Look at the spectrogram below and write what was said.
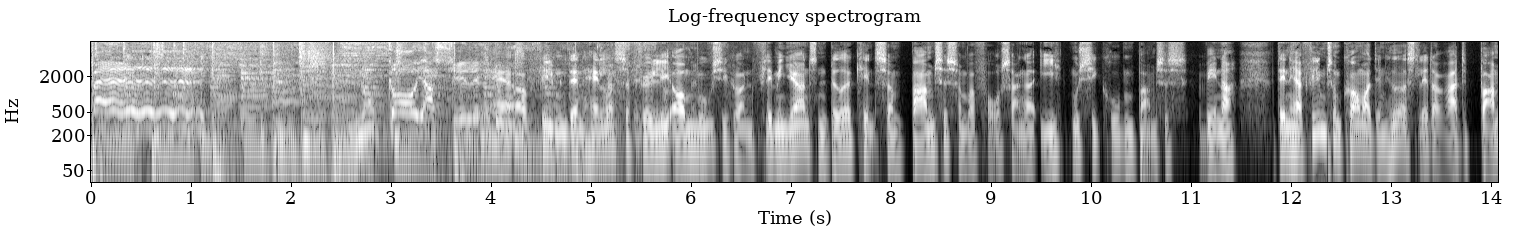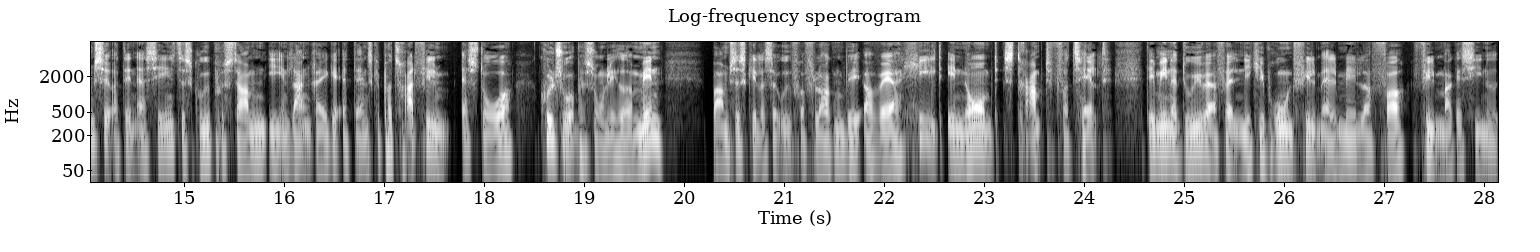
bal? Går jeg sjældent Ja, og filmen den handler selvfølgelig om musikeren Flemming Jørgensen, bedre kendt som Bamse, som var forsanger i musikgruppen Bamses Venner. Den her film, som kommer, den hedder slet og ret Bamse, og den er seneste skud på stammen i en lang række af danske portrætfilm af store kulturpersonligheder. Men Bamse skiller sig ud fra flokken ved at være helt enormt stramt fortalt. Det mener du i hvert fald, Niki Brun, filmalmelder for filmmagasinet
